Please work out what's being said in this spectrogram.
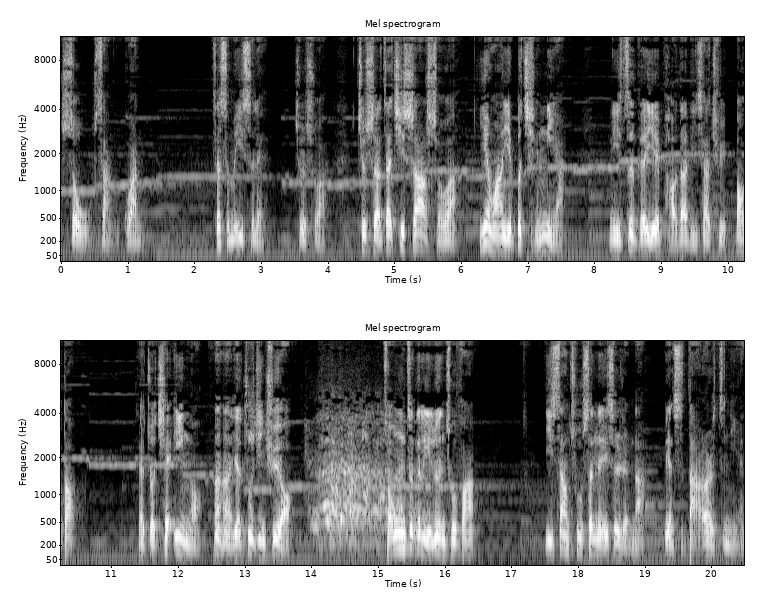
寿上官，这什么意思呢？就是说啊，就是啊，在七十二时候啊，燕王也不请你啊，你自个也跑到底下去报道，要做 check in 哦，要住进去哦。从这个理论出发，以上出生的一些人呐，便是大二之年，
